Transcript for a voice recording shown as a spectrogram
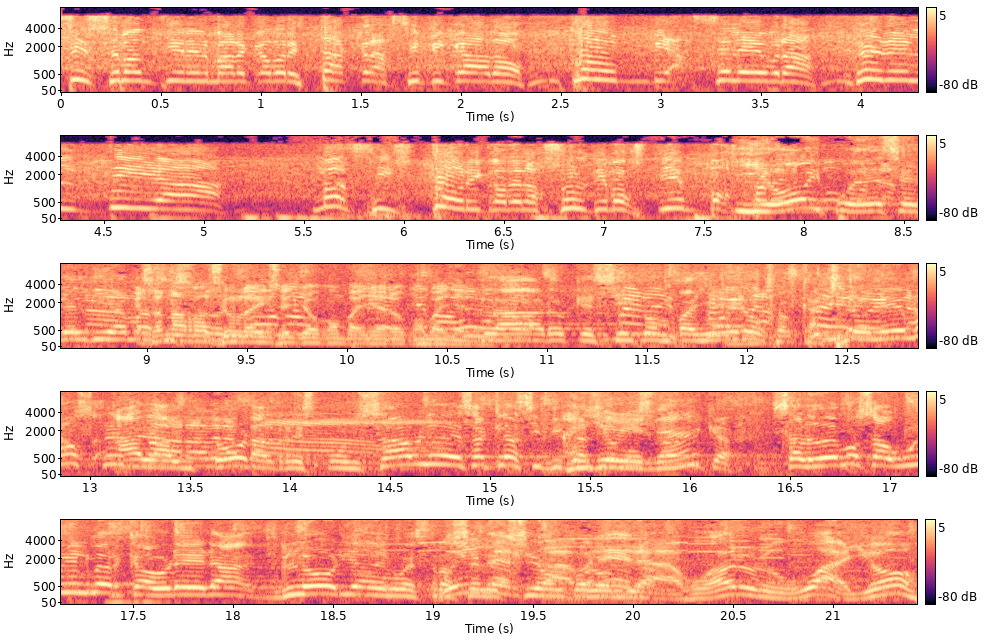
Si se mantiene el marcador, está clasificado. Colombia celebra en el día más histórico de los últimos tiempos. Y hoy puede ser el día más histórico. hice yo, compañero, compañero. Claro que sí, compañero. Y tenemos al autor, al responsable de esa clasificación histórica. Saludemos a Wilmer Cabrera, gloria de nuestra selección Cabrera, colombiana. jugador uruguayo.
